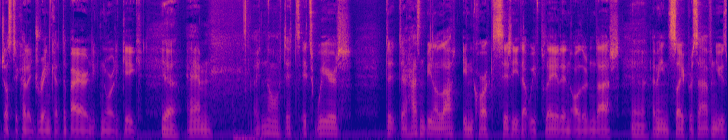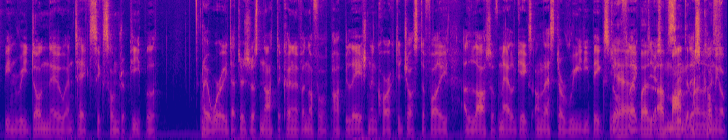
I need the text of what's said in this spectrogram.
just to kind of drink at the bar and ignore the gig. yeah, Um, I know it's it's weird. Th- There hasn't been a lot in Cork City that we've played in other than that. Yeah. I mean, Cypress Avenue's been redone now and takes 600 people. I worry that there's just not the kind of enough of a population in Cork to justify a lot of metal gigs unless they're really big stuff yeah. like well, there's Monolith coming up.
